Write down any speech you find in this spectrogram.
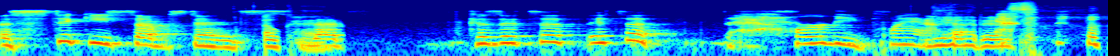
a sticky substance. Okay. That's because it's a it's a hardy plant. Yeah, it is.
